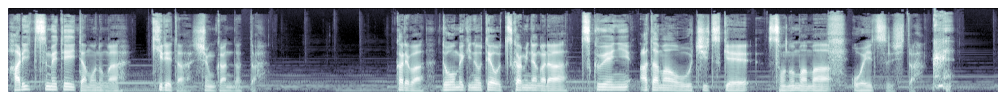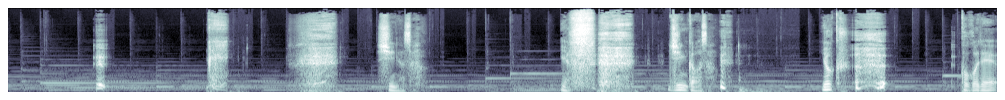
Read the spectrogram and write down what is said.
張り詰めていたものが切れた瞬間だった彼は銅メキの手をつかみながら机に頭を打ちつけそのままおえつした椎名さんいや、陣川さん。よく、ここで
